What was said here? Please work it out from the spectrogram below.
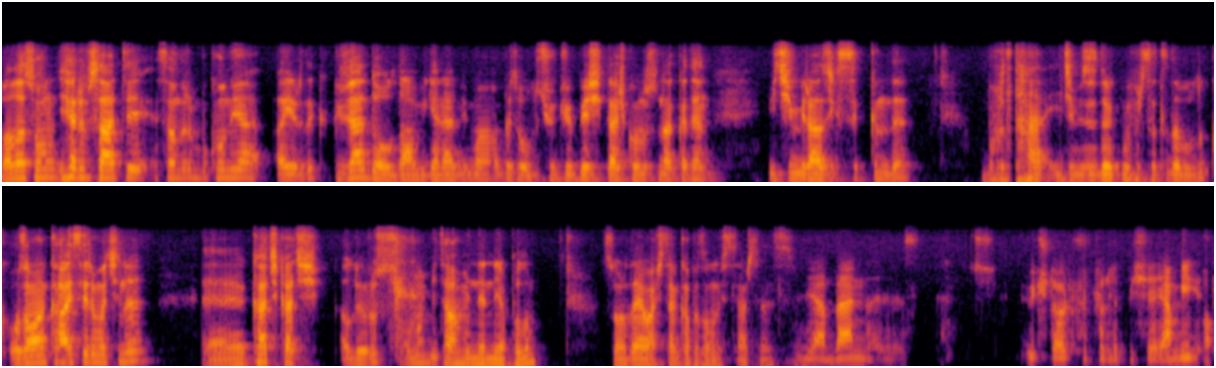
Valla son yarım saati sanırım bu konuya ayırdık. Güzel de oldu abi. Genel bir muhabbet oldu. Çünkü Beşiktaş konusunda hakikaten içim birazcık sıkkındı. Burada içimizi dökme fırsatı da bulduk. O zaman Kayseri maçını e, kaç kaç alıyoruz? Onun bir tahminlerini yapalım. Sonra da yavaştan kapatalım isterseniz. Ya ben e, 3-4-0'lık bir şey. Yani bir Aha.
